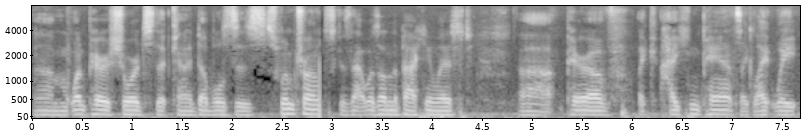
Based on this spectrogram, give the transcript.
Um, one pair of shorts that kind of doubles as swim trunks because that was on the packing list uh, pair of like hiking pants, like lightweight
